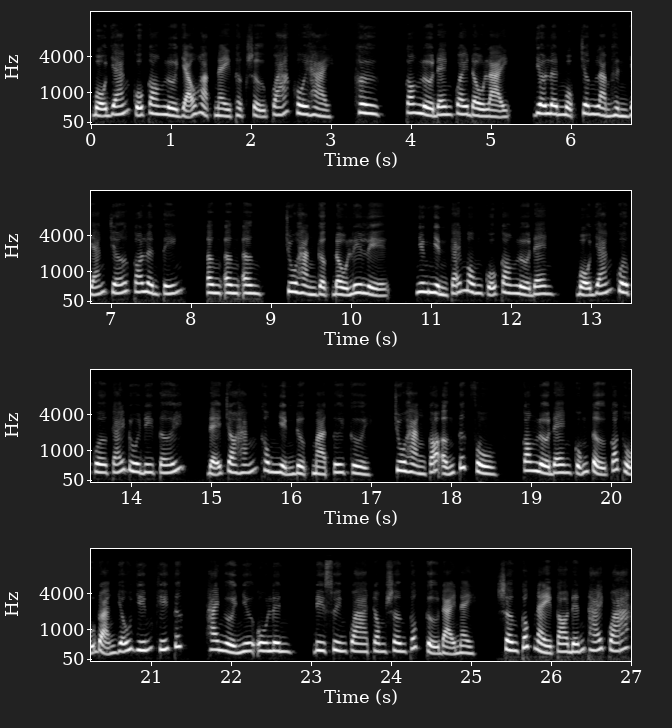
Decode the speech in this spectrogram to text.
bộ dáng của con lừa giảo hoạt này thật sự quá khôi hài. Hư, con lừa đen quay đầu lại, giơ lên một chân làm hình dáng chớ có lên tiếng, ân ân ân, Chu Hằng gật đầu lia lịa, nhưng nhìn cái mông của con lừa đen, bộ dáng quơ quơ cái đuôi đi tới, để cho hắn không nhịn được mà tươi cười. Chu Hằng có ẩn tức phù, con lừa đen cũng tự có thủ đoạn giấu giếm khí tức, hai người như U Linh, đi xuyên qua trong sơn cốc cự đại này. Sơn cốc này to đến thái quá,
